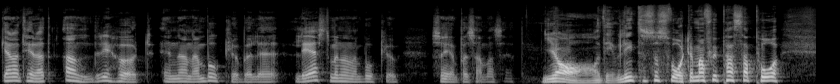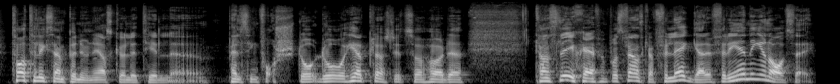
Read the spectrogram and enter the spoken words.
garanterat aldrig hört en annan bokklubb eller läst om en annan bokklubb som gör på samma sätt. Ja, det är väl inte så svårt. Man får ju passa på. Ta till exempel nu när jag skulle till eh, Helsingfors. Då, då helt plötsligt så hörde kanslichefen på Svenska Förläggareföreningen av sig.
